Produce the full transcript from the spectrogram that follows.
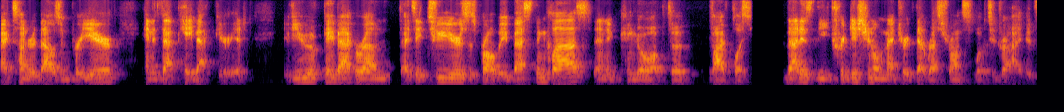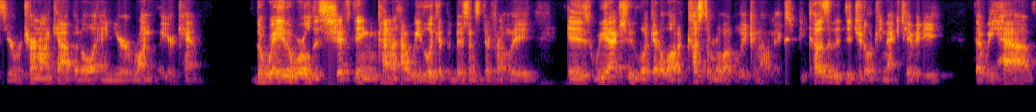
X hundred thousand per year, and it's that payback period. If you have payback around, I'd say two years is probably best in class, and it can go up to five plus. That is the traditional metric that restaurants look to drive. It's your return on capital and your runway, your TAM. The way the world is shifting and kind of how we look at the business differently is we actually look at a lot of customer level economics because of the digital connectivity that we have.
